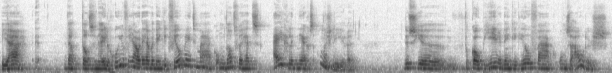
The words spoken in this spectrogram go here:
Ja, dat, dat is een hele goede voor jou. Daar hebben we denk ik veel mee te maken, omdat we het eigenlijk nergens anders leren. Dus je, we kopiëren denk ik heel vaak onze ouders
